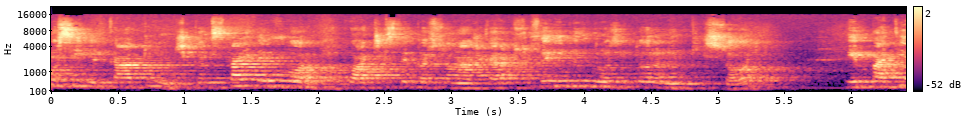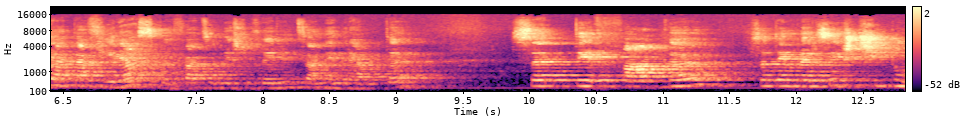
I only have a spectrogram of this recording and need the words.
posibil că atunci când stai de vorbă cu aceste personaje care au suferit îngrozitor în închisori, empatia ta firească față de suferința nedreaptă, să te facă să te înversești și tu.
